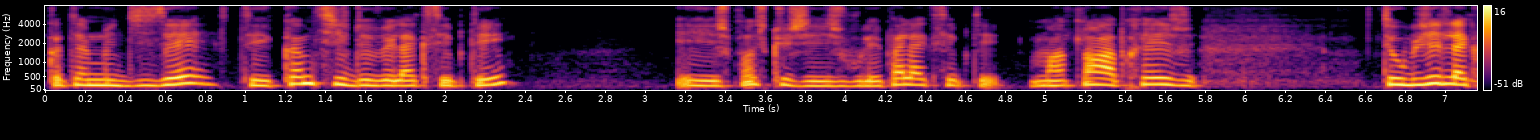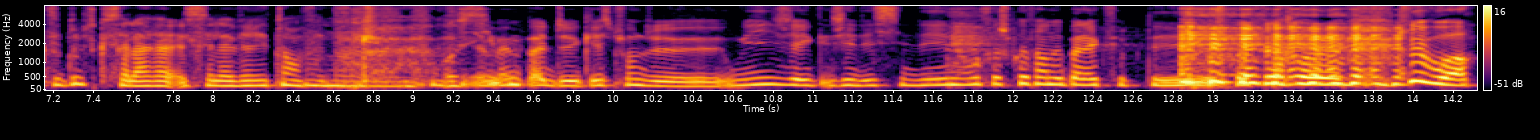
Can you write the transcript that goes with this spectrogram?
quand elle me le disait, c'était comme si je devais l'accepter. Et je pense que je voulais pas l'accepter. Maintenant, après, je, T'es obligé de l'accepter parce que c'est la, c'est la vérité en fait. Mmh, Il n'y a même pas de question de oui, j'ai, décidé, non, je préfère ne pas l'accepter. Je, euh, je vais voir.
